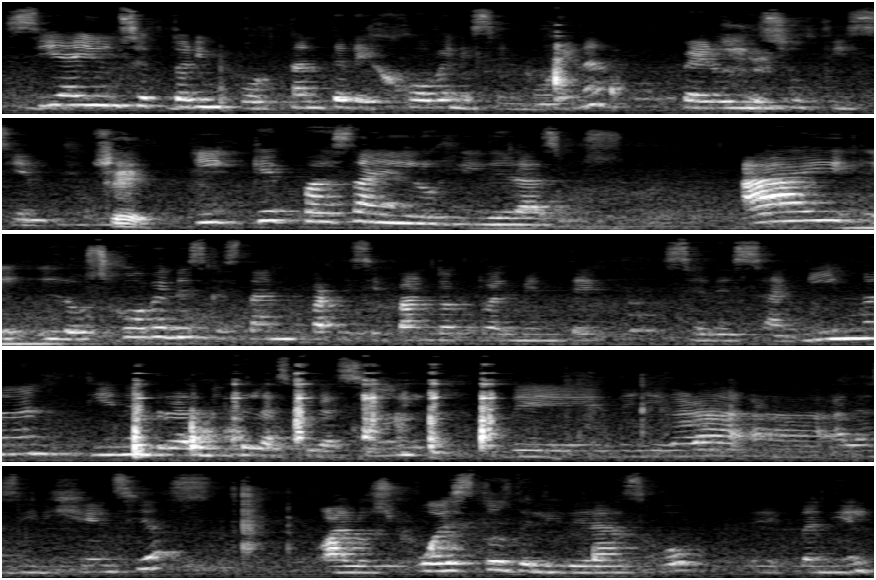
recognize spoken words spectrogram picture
sí hay un sector importante de jóvenes en Morena, pero insuficiente. Sí. ¿Y qué pasa en los liderazgos? Hay los jóvenes que están participando actualmente se desaniman, tienen realmente la aspiración de, llegar a las dirigencias a los puestos de liderazgo, eh, Daniel,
